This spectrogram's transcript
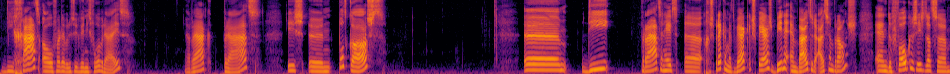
die gaat over, dat hebben we natuurlijk weer niet voorbereid. Raakpraat is een podcast um, die praat en heeft uh, gesprekken met werkexperts binnen en buiten de uitzendbranche. En de focus is dat ze.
